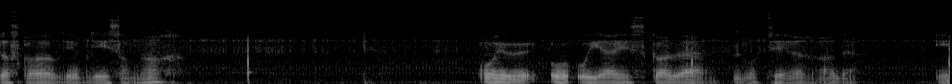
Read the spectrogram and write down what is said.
da skal jeg bli sanger. Og og, og jeg skal notere det i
